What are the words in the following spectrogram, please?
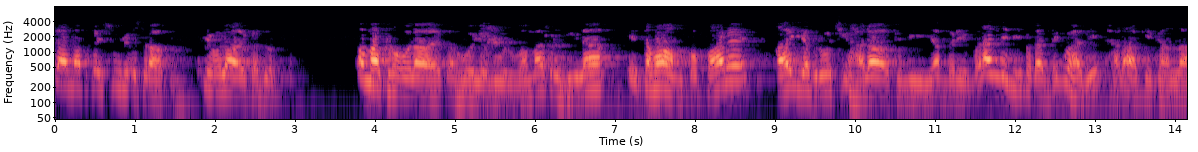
تا نفقی سور اسرافی، یہ اولائک درست۔ و مکر اولائک هو یبور و مکر حیلہ یہ تمام کفار آئی یک روچی حلاک بھی یا بری برند بھی پتا دیکھو حدیث حلاکی کہ اللہ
